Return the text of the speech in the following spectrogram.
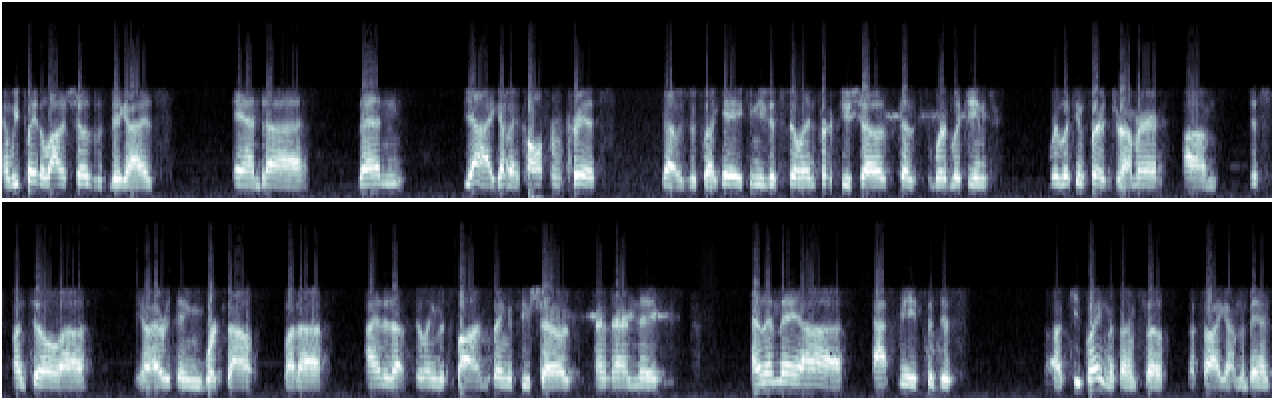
and we played a lot of shows with Big Eyes, and uh, then, yeah, I got a call from Chris that was just like, hey, can you just fill in for a few shows because we're looking we're looking for a drummer um, just until uh, you know everything works out. But uh, I ended up filling the spot and playing a few shows, and then they and then they uh, asked me to just uh, keep playing with them. So that's how I got in the band.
